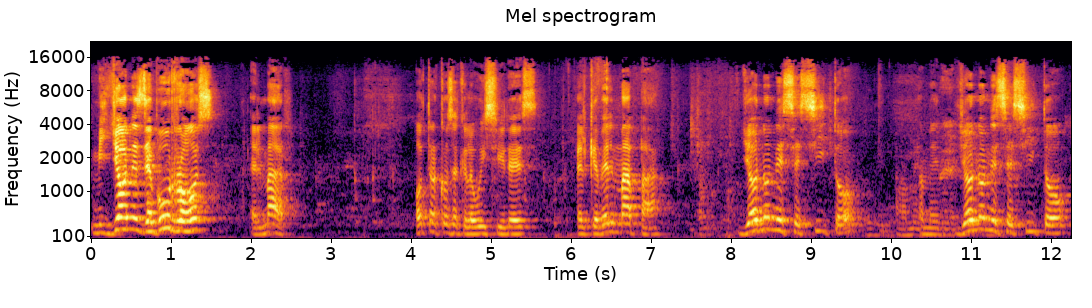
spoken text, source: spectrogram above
millones de burros el mar? Otra cosa que le voy a decir es, el que ve el mapa, yo no necesito, amén, yo no necesito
